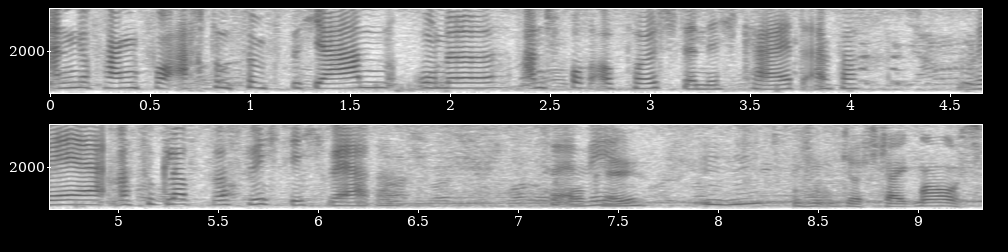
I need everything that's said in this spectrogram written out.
angefangen vor 58 Jahren ohne Anspruch auf Vollständigkeit, einfach wer, was du glaubst, was wichtig wäre zu Okay, erwähnen. Mhm. da steigt mal aus.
